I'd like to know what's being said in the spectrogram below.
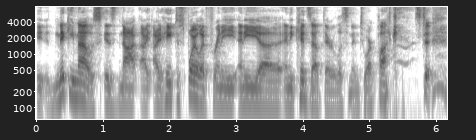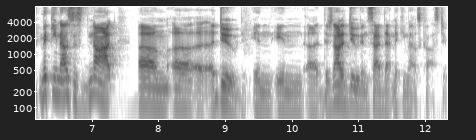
it, Mickey Mouse is not. I, I hate to spoil it for any any uh, any kids out there listening to our podcast. Mickey Mouse is not um, a, a dude in in. Uh, there's not a dude inside that Mickey Mouse costume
